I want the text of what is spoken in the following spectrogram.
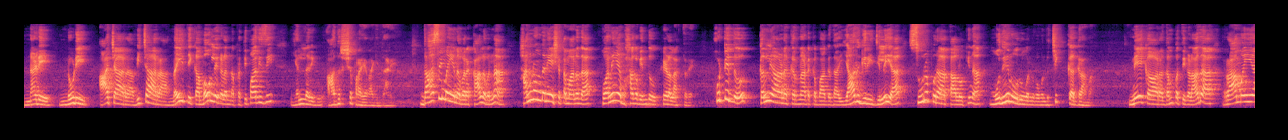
ನಡೆ, ನುಡಿ, ಆಚಾರ, ವಿಚಾರ, ನೈತಿಕ ಮೌಲ್ಯಗಳನ್ನು ಪ್ರತಿಪಾದಿಸಿ ಎಲ್ಲರಿಗೂ ಆದರ್ಶಪ್ರಾಯರಾಗಿದ್ದಾರೆ. ದಾಸಿಮಯ್ಯನವರ ಕಾಲವನ್ನು ಹನ್ನೊಂದನೆಯ ಶತಮಾನದ ಕೊನೆಯ ಭಾಗವೆಂದು ಹೇಳಲಾಗ್ತದೆ. ಹುಟ್ಟಿದ್ದು ಕಲ್ಯಾಣ ಕರ್ನಾಟಕ ಭಾಗದ ಯಾದಗಿರಿ ಜಿಲ್ಲೆಯ ಸುರಪುರ ತಾಲೂಕಿನ ಮುದೇನೂರು ಅನ್ನುವ ಒಂದು ಚಿಕ್ಕ ಗ್ರಾಮ. ನೇಕಾರ ದಂಪತಿಗಳಾದ ರಾಮಯ್ಯ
